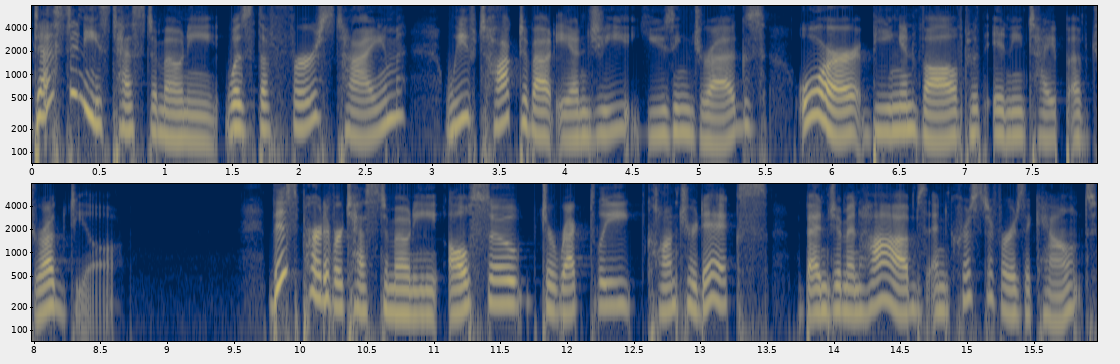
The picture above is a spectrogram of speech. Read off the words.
Destiny's testimony was the first time we've talked about Angie using drugs or being involved with any type of drug deal. This part of her testimony also directly contradicts Benjamin Hobbs and Christopher's account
